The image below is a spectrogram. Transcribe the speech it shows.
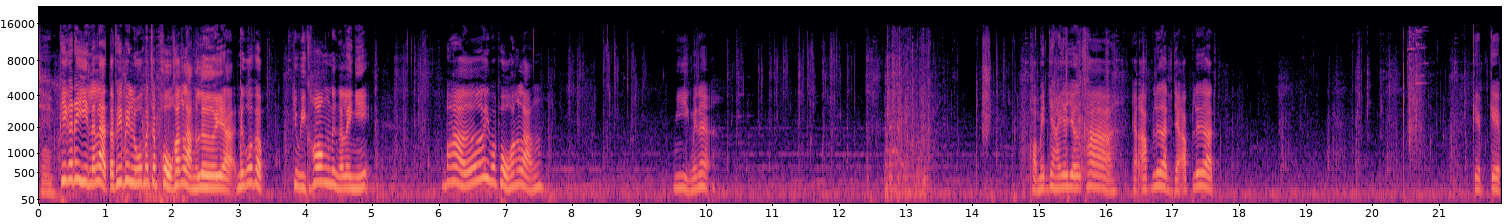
same. พี่ก็ได้ยินแล้วแหละ แต่พี่ไม่รู้ว่ามันจะโผล่ข้างหลังเลยอะ่ะ นึกว่าแบบอยู่อีกห้องหนึ่งอะไรอย่างงี้ บ้าเอ้ย มาโผล่ข้างหลัง มีอีกไหมเนี่ย ขอเม็ดยาเยอะๆค่ะ อยากอัพเลือด อยากอัพเลือด เก็บเก็บ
